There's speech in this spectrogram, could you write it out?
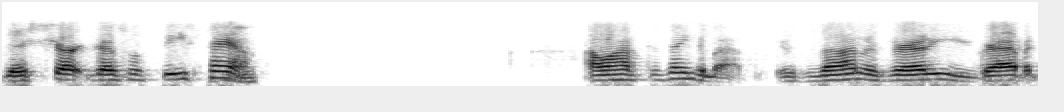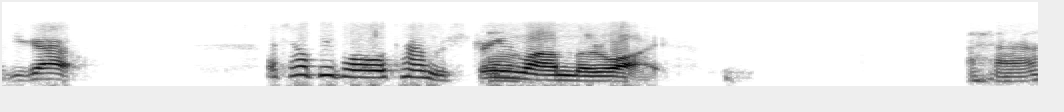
This shirt goes with these pants. I don't have to think about it. It's done. It's ready. You grab it. You go. I tell people all the time to streamline their life. Uh huh.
